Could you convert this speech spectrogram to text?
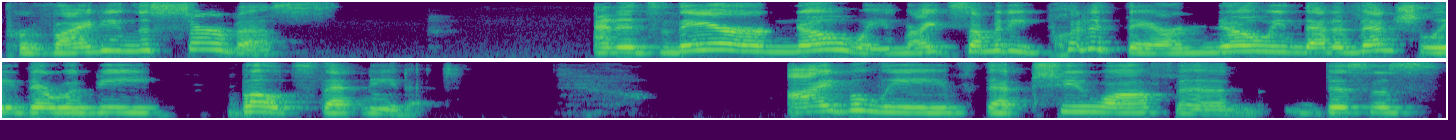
providing the service and it's there knowing, right? Somebody put it there knowing that eventually there would be boats that need it. I believe that too often business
